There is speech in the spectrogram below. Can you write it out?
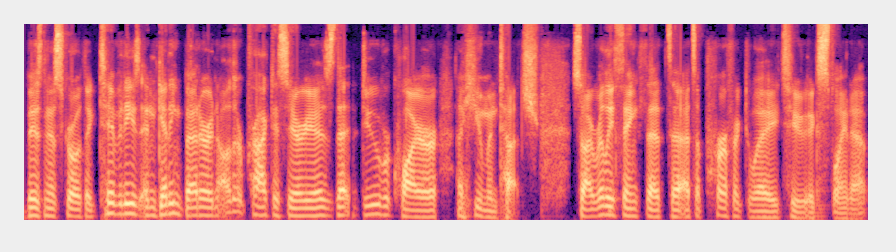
business growth activities and getting better in other practice areas that do require a human touch. So I really think that uh, that's a perfect way to explain it.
